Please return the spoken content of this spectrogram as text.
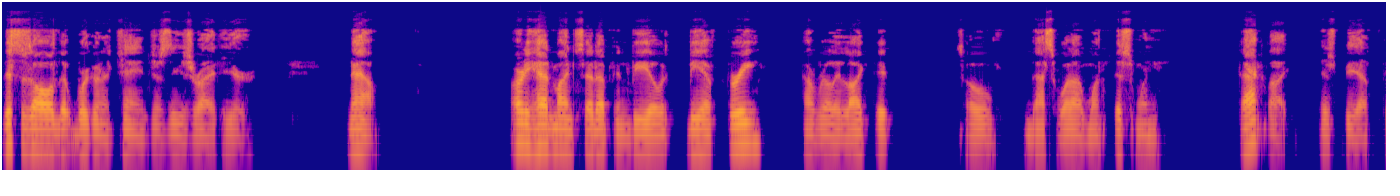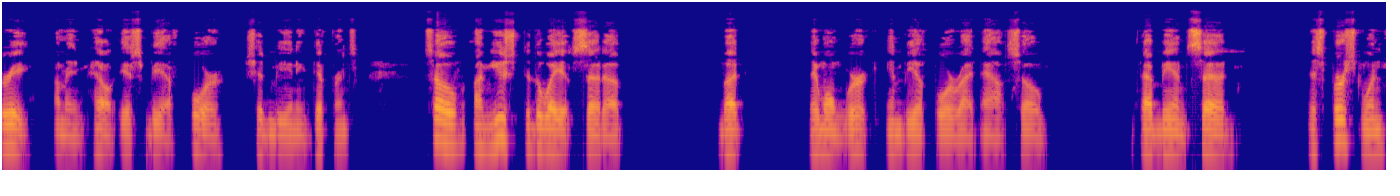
this is all that we're going to change is these right here. Now, already had mine set up in BO, BF3. I really liked it. So that's what I want this one to act like. It's BF3. I mean, hell, it's BF4. Shouldn't be any difference. So I'm used to the way it's set up, but they won't work in BF4 right now. So that being said, this first one,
